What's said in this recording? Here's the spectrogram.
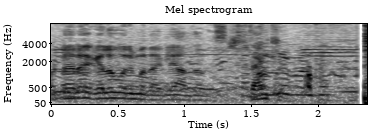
ಒಟ್ಟಾರೆ ಗೆಲುವು ನಿಮ್ಮದಾಗಲಿ. Thank you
